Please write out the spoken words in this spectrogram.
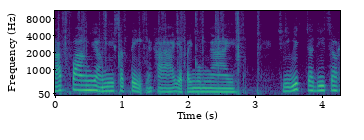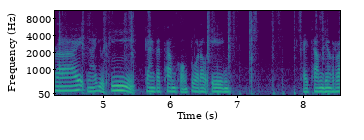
รับฟังอย่างมีสตินะคะ อย่าไปงมงาย ชีวิตจะดีจะร้ายนะอยู่ที่การกระทำของตัวเราเอง ใครทำอย่างไร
